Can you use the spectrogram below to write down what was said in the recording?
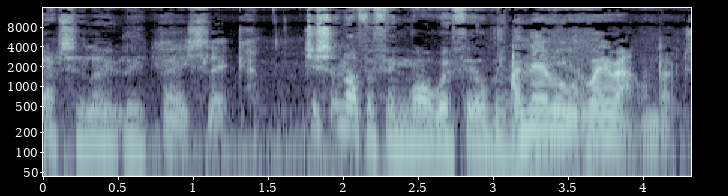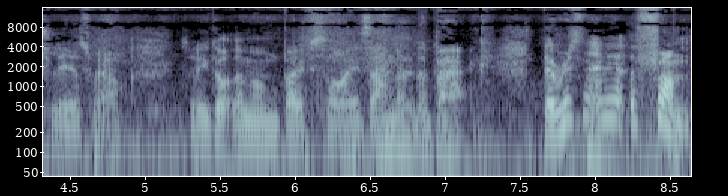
Absolutely. very slick Just another thing while we're filming. And they're all the way around actually as well. So we've got them on both sides and at the back. There isn't any at the front.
